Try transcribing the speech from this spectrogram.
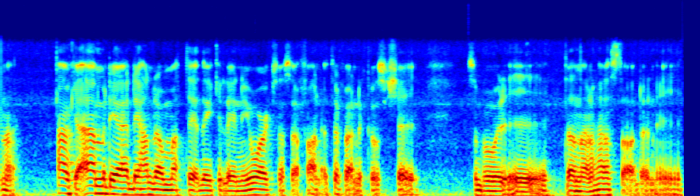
Nej. Ah, okay. ah, men det, det handlar om att det, det är en kille i New York som säger fan jag träffade en konstig tjej som bor i den här, den här staden i,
